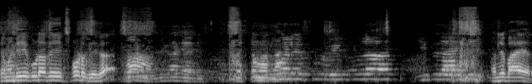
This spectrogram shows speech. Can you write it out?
म्हणजे कुठं आता एक्सपोर्ट होते का? हा निघाले आहे. कस्टमरला म्हणजे बाहेर.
